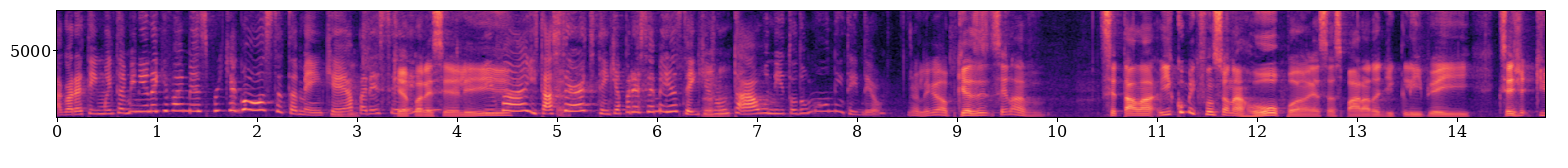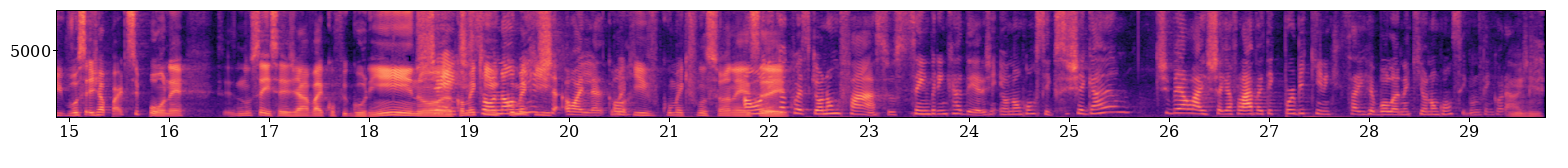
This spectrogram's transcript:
Agora tem muita menina que vai mesmo porque gosta também, quer aparecer. Quer aparecer ali. E vai, e tá certo, tem que aparecer mesmo, tem que juntar, unir todo mundo, entendeu? É legal, porque às vezes, sei lá, você tá lá. E como é que funciona a roupa, essas paradas de clipe aí? Que você, já- que você já participou, né? Não sei, você já vai com figurino? Gente, como é que, como é que, Olha, como é ó, que, como é que funciona a isso única aí? coisa que eu não faço, sem brincadeira, eu não consigo. Se chegar, tiver lá e chegar e falar, ah, vai ter que pôr biquíni, que sair rebolando aqui, eu não consigo, não tenho coragem.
